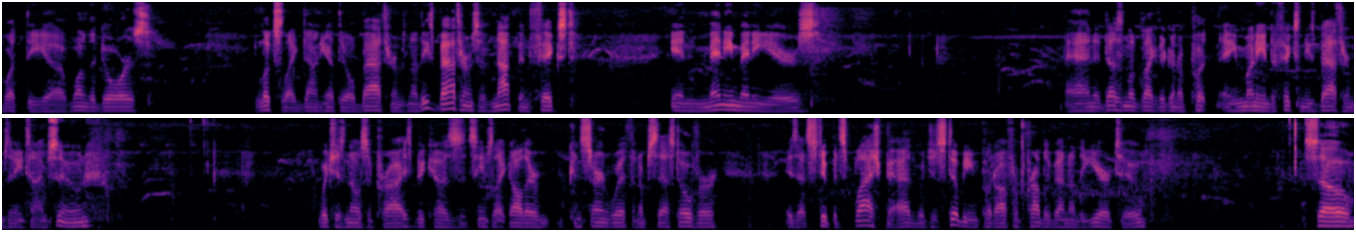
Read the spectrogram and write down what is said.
what the uh, one of the doors looks like down here at the old bathrooms. Now these bathrooms have not been fixed in many, many years. And it doesn't look like they're going to put any money into fixing these bathrooms anytime soon. Which is no surprise because it seems like all they're concerned with and obsessed over is that stupid splash pad, which is still being put off for probably about another year or two. So,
